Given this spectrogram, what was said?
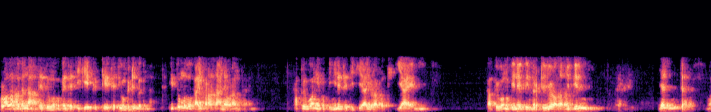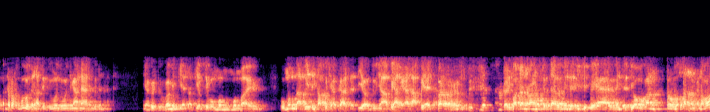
Kalau lah betul nak, jadi mau kepen jadi gede, jadi wong gede betul. Itu melukai perasaannya orang banyak. Kabeh wong yang kepinginnya jadi kiai ora kok kiai ini. Kabeh wong kepinginnya pinter dewi rasa dipin. Ya sudah. Malah terus aku betul nanti tunggu-tunggu sing aneh-aneh betul nanti. Yang kedua nggak biasa tiap sing umum umum baik. Umum tapi sing sapu jaga, jadi ya untuknya apa akhirat apa expert. Daripada nerang no detail, menjadi DPR, menjadi apa kan keruwetan, kenapa?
